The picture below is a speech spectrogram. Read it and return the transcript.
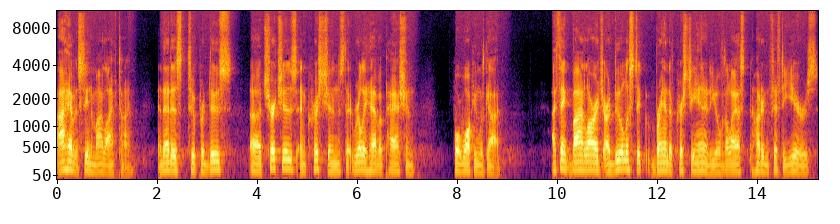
I haven't seen in my lifetime, and that is to produce uh, churches and Christians that really have a passion for walking with God. I think by and large, our dualistic brand of Christianity over the last 150 years,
